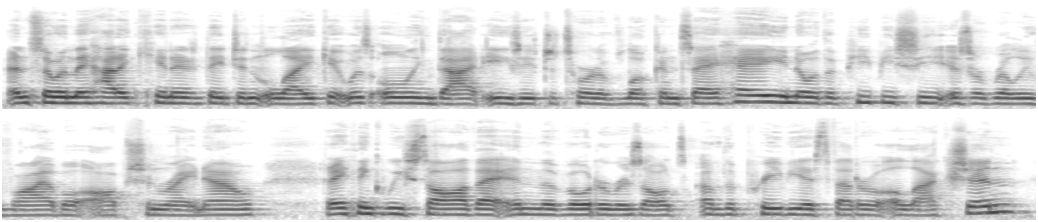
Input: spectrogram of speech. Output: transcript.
And so when they had a candidate they didn't like, it was only that easy to sort of look and say, hey, you know, the PPC is a really viable option right now. And I think we saw that in the voter results of the previous federal election.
